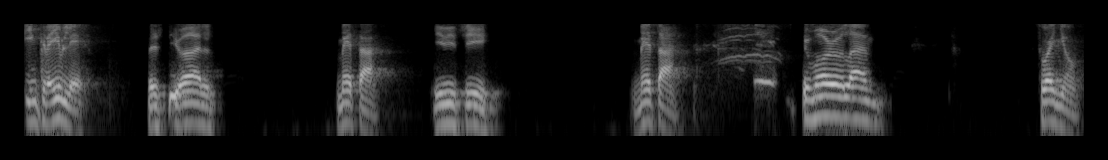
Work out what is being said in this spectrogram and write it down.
Increíble. Festival. Meta. EDC. Meta. Tomorrowland. Sueño.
